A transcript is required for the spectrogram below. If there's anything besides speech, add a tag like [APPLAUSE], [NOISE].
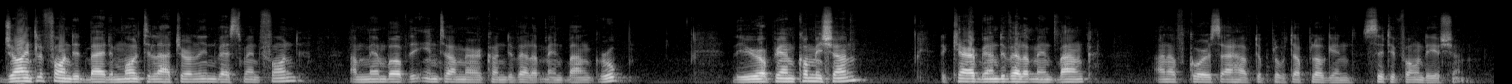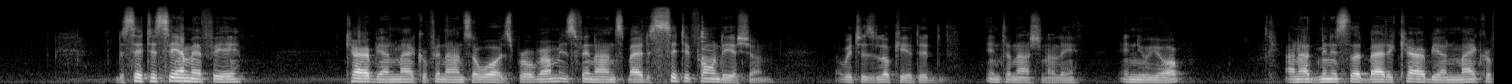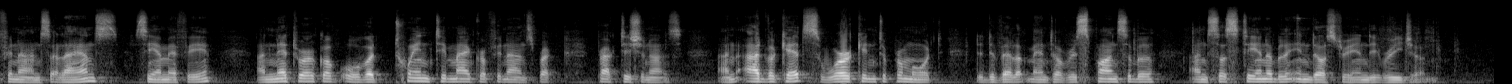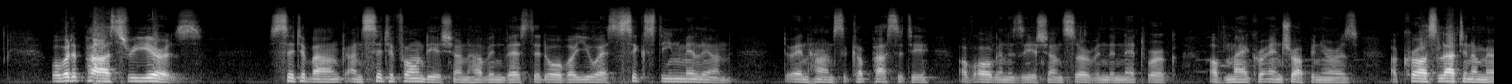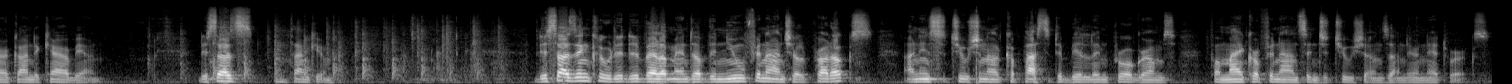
Jointly funded by the Multilateral Investment Fund, a member of the Inter-American Development Bank Group, the European Commission, the Caribbean Development Bank, and of course I have to put a plug in Citi Foundation. The Citi CMFA Caribbean Microfinance Awards Program is financed by the Citi Foundation, which is located internationally in New York, and administered by the Caribbean Microfinance Alliance, CMFA, a network of over 20 microfinance pra practitioners and advocates working to promote the development of responsible and sustainable industry in the region. Over the past three years, Citibank and Citi Foundation have invested over US 16 million to enhance the capacity of organizations serving the network of micro entrepreneurs across Latin America and the Caribbean. This has, thank you. This has included development of the new financial products and institutional capacity building programs for microfinance institutions and their networks.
